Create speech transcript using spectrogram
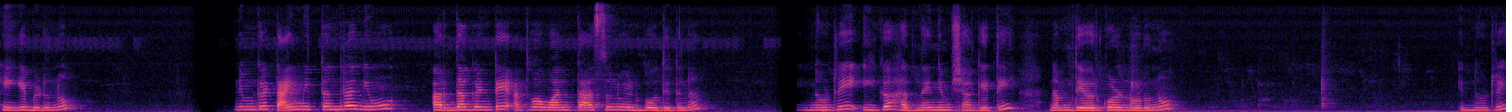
ಹೀಗೆ ಬಿಡುನು. ನಿಮ್ಗೆ ಟೈಮ್ ಇತ್ತಂದ್ರೆ ನೀವು ಅರ್ಧ ಗಂಟೆ ಅಥವಾ ಒಂದು ತಾಸು ಇಡ್ಬೋದು ಇದನ್ನು. ಈಗ ನೋಡ್ರಿ, ಈಗ ಹದಿನೈದು ನಿಮಿಷ ಆಗೈತಿ. ನಮ್ಮ ದೇವ್ರುಗಳು ನೋಡುನು. ಇದು ನೋಡ್ರಿ.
